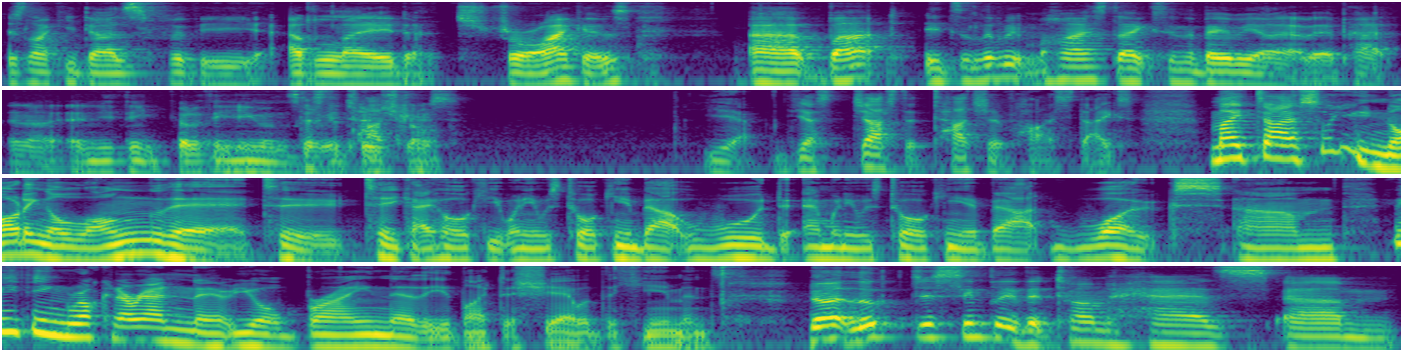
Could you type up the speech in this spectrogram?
just like he does for the Adelaide Strikers. Uh, but it's a little bit higher stakes in the BBL out there, Pat, and, and you think got to think England's Just a touch, strong. Chris. Yeah, just just a touch of high stakes, mate. I saw you nodding along there to TK Hawkey when he was talking about Wood and when he was talking about Woakes. Um, anything rocking around in your brain there that you'd like to share with the humans? No, look, just simply that Tom has um,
